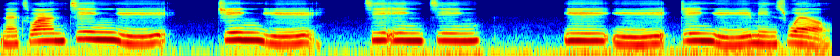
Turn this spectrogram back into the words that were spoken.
Next one, jing yì jing yi, jing jing. Yu Yu Jing Yu means well.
